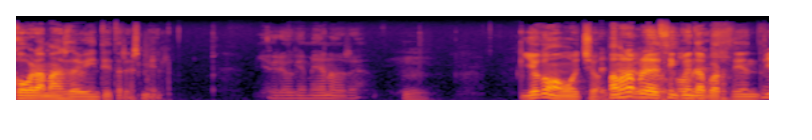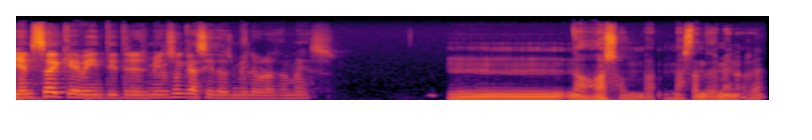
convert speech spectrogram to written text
cobra más de 23.000. Yo creo que menos, ¿eh? Mm. Yo como mucho. Pensaba Vamos a poner el que son 50%. Piensa que 23.000 son casi 2.000 euros al mes. Mm, no, son ba- bastantes menos, ¿eh?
